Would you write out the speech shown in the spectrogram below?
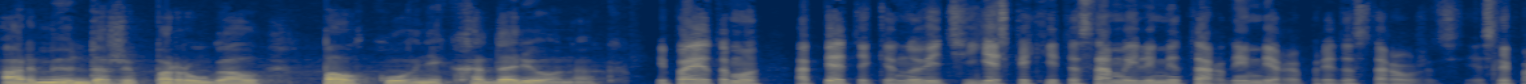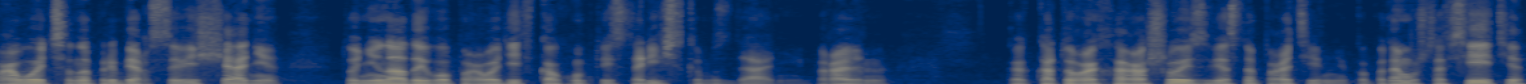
армию даже поругал полковник Ходоренок. И поэтому, опять-таки, ну ведь есть какие-то самые элементарные меры предосторожности. Если проводится, например, совещание, то не надо его проводить в каком-то историческом здании, правильно? Которая хорошо известна противнику. Потому что все эти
